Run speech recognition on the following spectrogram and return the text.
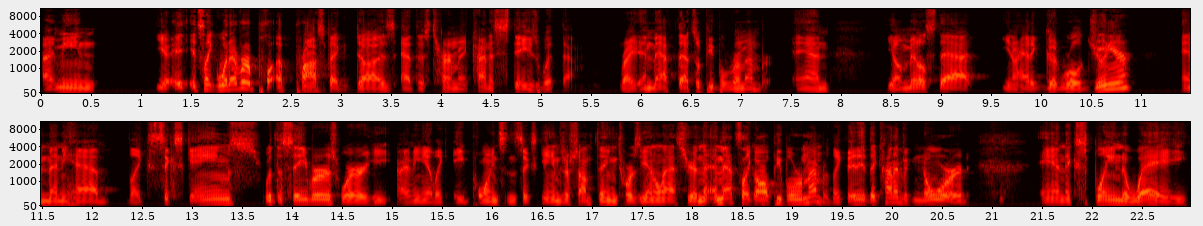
I mean, yeah, it, it's like whatever a a prospect does at this tournament kind of stays with them, right? And that that's what people remember. And you know, Mittelstadt, you know, had a good World Junior, and then he had like six games with the Sabres where he, I think he had like eight points in six games or something towards the end of last year, and and that's like all people remembered. Like they they kind of ignored and explained away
